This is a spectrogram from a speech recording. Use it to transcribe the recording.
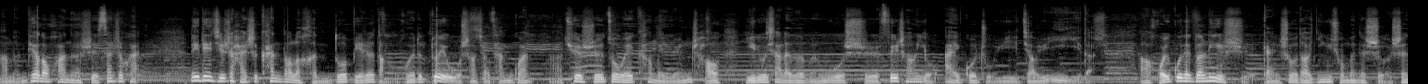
啊。门票的话呢是三十块。那天其实还是看到了很多别着党徽的队伍上校参观啊。确实，作为抗美援朝遗留下来的文物，是非常有爱国主义教育意义的啊。回顾那段历史，感受到英雄们的舍身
